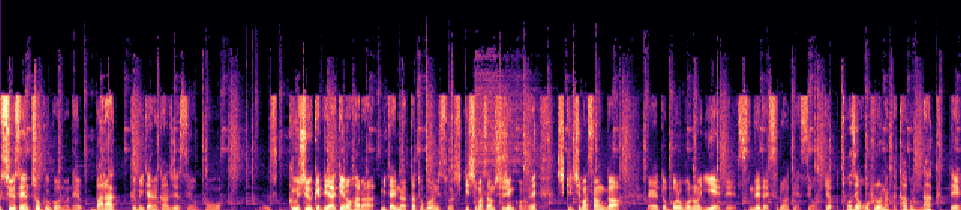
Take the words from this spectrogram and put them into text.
終戦直後のねバラックみたいな感じですよもう空襲受けて焼け野原みたいになったところにその敷島さんの主人公のね敷島さんが、えーと、ボロボロの家で住んでたりするわけですよ。で当然お風呂なんか多分なくて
